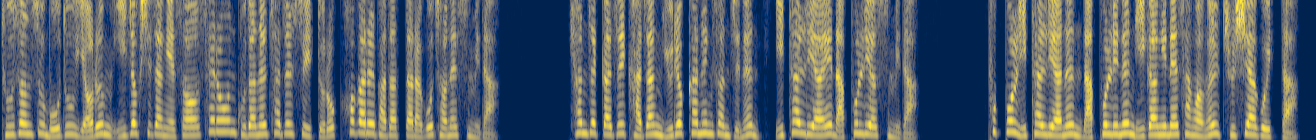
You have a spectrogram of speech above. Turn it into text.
두 선수 모두 여름 이적 시장에서 새로운 구단을 찾을 수 있도록 허가를 받았다라고 전했습니다. 현재까지 가장 유력한 행선지는 이탈리아의 나폴리였습니다. 풋볼 이탈리아는 나폴리는 이강인의 상황을 주시하고 있다.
